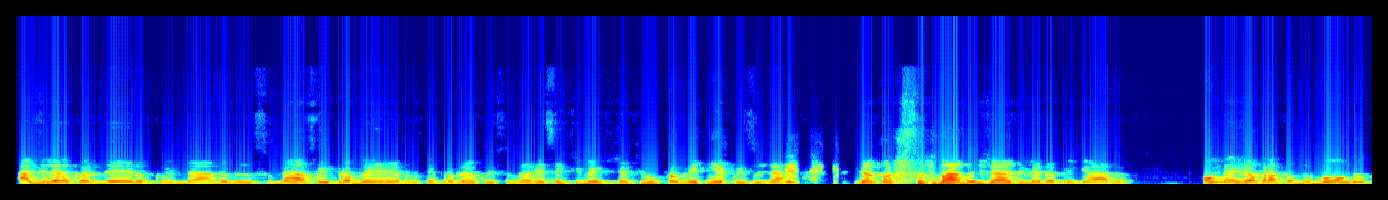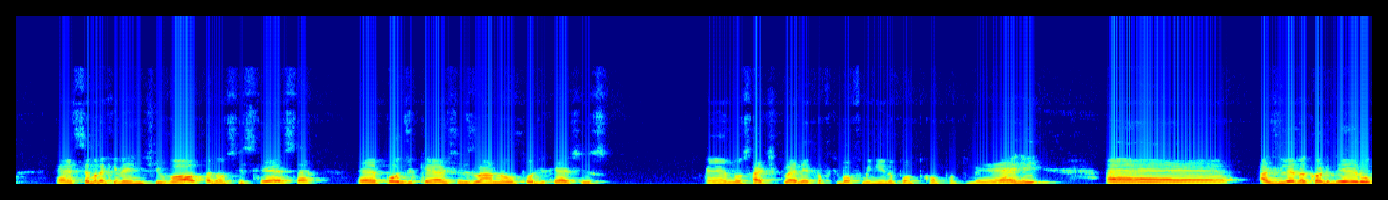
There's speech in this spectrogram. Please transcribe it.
a Juliana Cordeiro, cuidado do. Não, sem problema, não tem problema com isso, não. Recentemente já tive um probleminha com isso já. Já tô acostumado já, Juliana. Obrigado. Um beijão para todo mundo. É, semana que vem a gente volta, não se esqueça. É, podcasts lá no podcasts é, no site planetafutebolfeminino.com.br. É, a Juliana Cordeiro,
